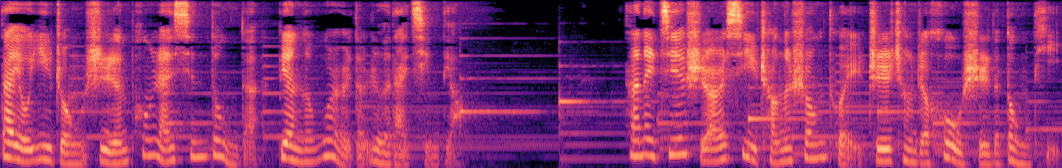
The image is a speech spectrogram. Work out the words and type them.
带有一种使人怦然心动的变了味儿的热带情调。他那结实而细长的双腿支撑着厚实的胴体，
